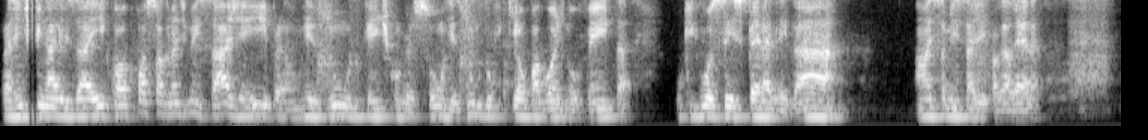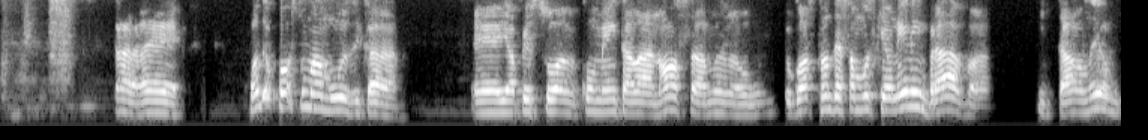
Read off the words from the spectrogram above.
para a gente finalizar aí, qual, qual a sua grande mensagem aí, para um resumo do que a gente conversou, um resumo do que é o Pagode 90, o que você espera agregar? Dá essa mensagem aí para a galera. Cara, é, quando eu posto uma música é, e a pessoa comenta lá, nossa, mano, eu, eu, gosto tanto dessa música, eu nem lembrava e tal, né? Eu,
